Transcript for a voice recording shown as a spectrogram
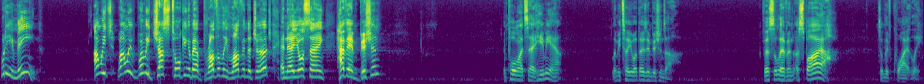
What do you mean? Aren't we, aren't we, weren't we just talking about brotherly love in the church? And now you're saying, have ambition? And Paul might say, hear me out. Let me tell you what those ambitions are. Verse 11 aspire to live quietly,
